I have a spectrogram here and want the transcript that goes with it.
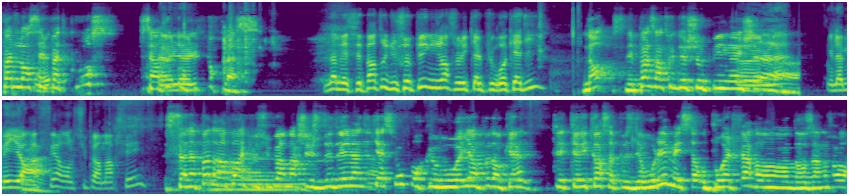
pas de lancer, Euh, pas de course. C'est un euh, truc le- qu'on fait sur place. Non, mais c'est pas un truc du shopping, genre celui qui a le plus gros caddie Non, ce n'est pas un truc de shopping, la- La meilleure Ah. affaire dans le supermarché Ça n'a pas de rapport avec le supermarché. Je vous ai donné l'indication pour que vous voyez un peu dans quel territoire ça peut se dérouler, mais ça, on pourrait le faire dans, dans un autre endroit.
